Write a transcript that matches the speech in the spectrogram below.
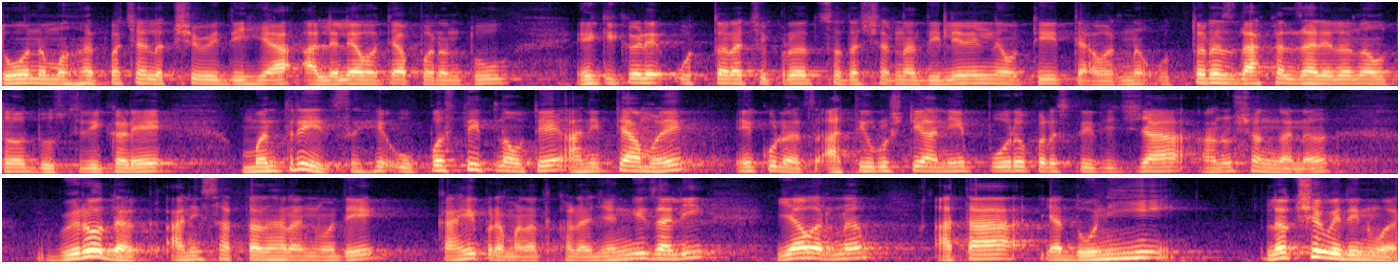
दोन महत्त्वाच्या लक्षवेधी ह्या आलेल्या होत्या परंतु एकीकडे उत्तराची प्रत सदस्यांना दिलेली नव्हती त्यावरनं उत्तरच दाखल झालेलं नव्हतं दुसरीकडे मंत्रीच हे उपस्थित नव्हते आणि त्यामुळे एकूणच अतिवृष्टी आणि पूर परिस्थितीच्या अनुषंगानं विरोधक आणि सत्ताधाऱ्यांमध्ये काही प्रमाणात खडाजंगी झाली. यावरनं आता या दोन्ही लक्षवेधींवर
